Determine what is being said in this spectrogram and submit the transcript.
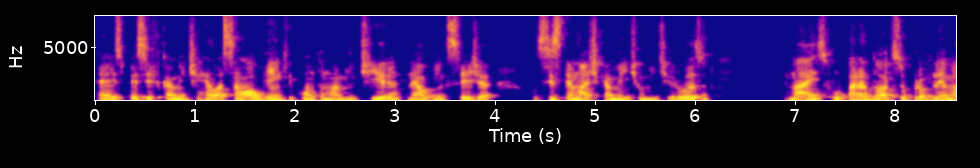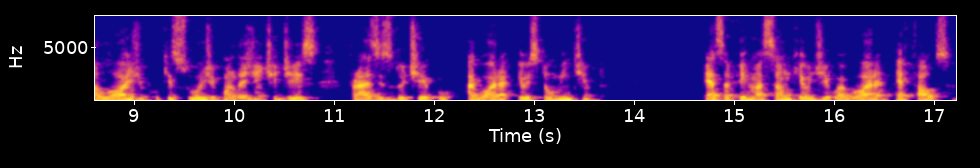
é, especificamente em relação a alguém que conta uma mentira, né, alguém que seja sistematicamente um mentiroso, mas o paradoxo, o problema lógico que surge quando a gente diz frases do tipo: agora eu estou mentindo. Essa afirmação que eu digo agora é falsa.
